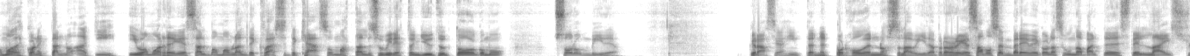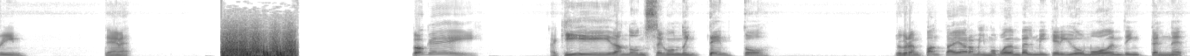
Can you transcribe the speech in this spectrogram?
vamos a desconectarnos aquí y vamos a regresar. Vamos a hablar de Clash of the Castle. Más tarde subir esto en YouTube, todo como solo un video. Gracias, Internet, por jodernos la vida. Pero regresamos en breve con la segunda parte de este live stream. Damn it. Ok. Aquí dando un segundo intento. Yo creo en pantalla ahora mismo pueden ver mi querido modem de internet.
